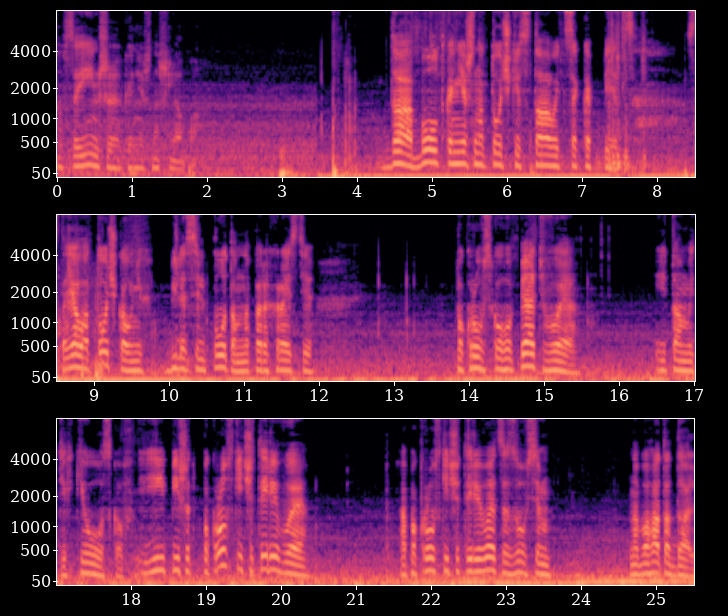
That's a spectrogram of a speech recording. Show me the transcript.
А все інше, звісно, шляпа. Да, болт, конечно, точки ставить, це капець. Стояла точка у них біля сільпо, там на перехресті Покровського 5В. І там этих кіосків. І пише Покровський 4В. А Покровський 4В це зовсім набагато далі.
